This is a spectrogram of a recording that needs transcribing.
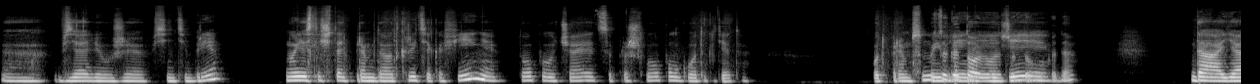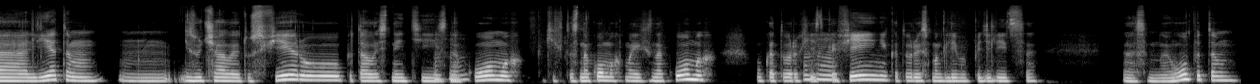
э, взяли уже в сентябре. Но если считать прям до открытия кофейни, то, получается, прошло полгода где-то. Вот прям с ну, ты готовилась идеи. долго, да? Да, я летом изучала эту сферу, пыталась найти угу. знакомых, каких-то знакомых моих знакомых, у которых угу. есть кофейни, которые смогли бы поделиться э, со мной опытом.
